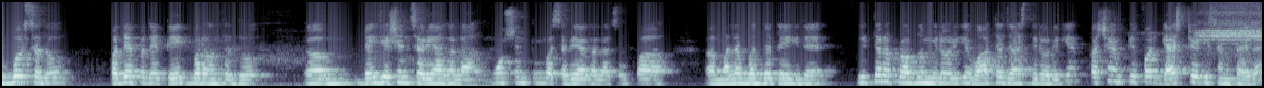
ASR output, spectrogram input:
ಉಬ್ಬರ್ಸೋದು, ಪದೇ ಪದೇ ತೇಗ್ ಬರೋವಂಥದ್ದು ಡೈಜೆಷನ್ ಸರಿಯಾಗಲ್ಲ ಮೋಷನ್ ತುಂಬ ಸರಿಯಾಗಲ್ಲ, ಸ್ವಲ್ಪ ಮಲಬದ್ಧತೆ ಇದೆ. ಈ ಥರ ಪ್ರಾಬ್ಲಮ್ ಇರೋರಿಗೆ, ವಾತ ಜಾಸ್ತಿ ಇರೋರಿಗೆ ಕಷಾಯಂ ಟಿ ಫಾರ್ ಗ್ಯಾಸ್ಟ್ರೈಟಿಸ್ ಅಂತ ಇದೆ.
